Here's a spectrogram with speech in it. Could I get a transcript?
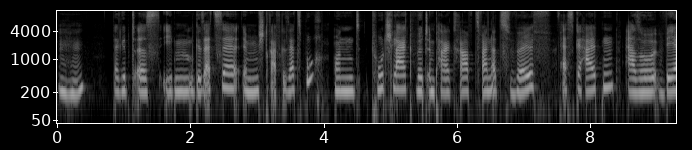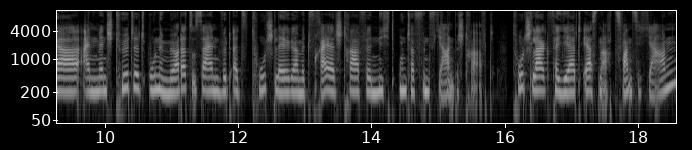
Mhm. Da gibt es eben Gesetze im Strafgesetzbuch und Totschlag wird im Paragraph 212 festgehalten. Also wer einen Mensch tötet, ohne Mörder zu sein, wird als Totschläger mit Freiheitsstrafe nicht unter fünf Jahren bestraft. Totschlag verjährt erst nach 20 Jahren.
